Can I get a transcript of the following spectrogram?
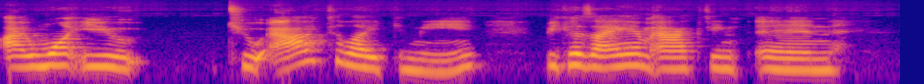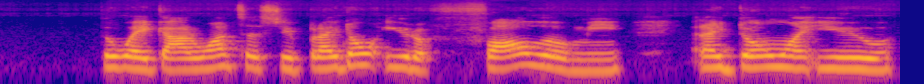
I want you to act like me because I am acting in the way God wants us to, but I don't want you to follow me and I don't want you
